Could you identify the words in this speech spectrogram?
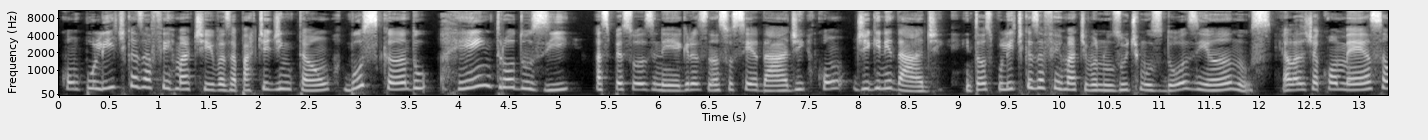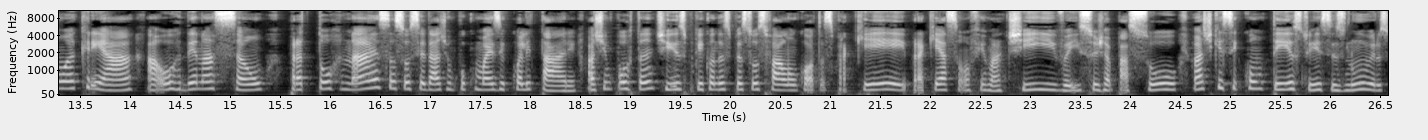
com políticas afirmativas a partir de então, buscando reintroduzir as pessoas negras na sociedade com dignidade. Então, as políticas afirmativas nos últimos 12 anos, elas já começam a criar a ordenação para tornar essa sociedade um pouco mais igualitária. Acho importante isso, porque quando as pessoas falam cotas para quê, para que ação afirmativa, isso já passou. Eu acho que esse contexto e esses números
